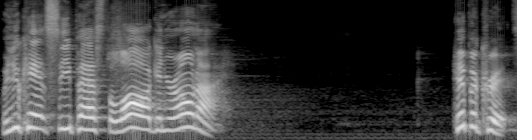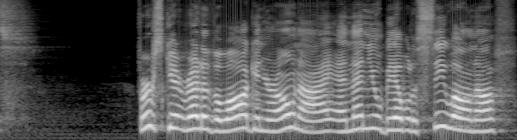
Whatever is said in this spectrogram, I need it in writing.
when you can't see past the log in your own eye? Hypocrites. First, get rid of the log in your own eye, and then you'll be able to see well enough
